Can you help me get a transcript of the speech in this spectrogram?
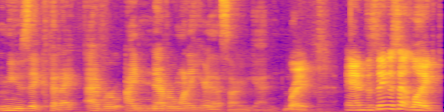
music that i ever i never want to hear that song again Right. And the thing is that, like,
